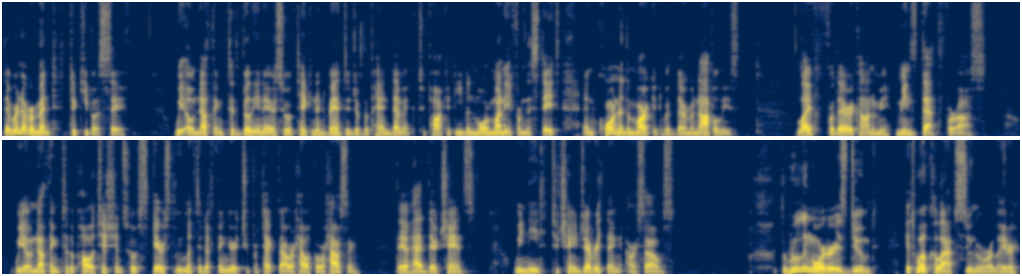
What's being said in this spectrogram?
They were never meant to keep us safe. We owe nothing to the billionaires who have taken advantage of the pandemic to pocket even more money from the state and corner the market with their monopolies. Life for their economy means death for us. We owe nothing to the politicians who have scarcely lifted a finger to protect our health or housing. They have had their chance. We need to change everything ourselves. The ruling order is doomed. It will collapse sooner or later.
